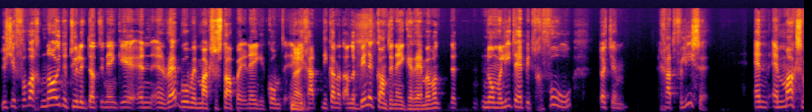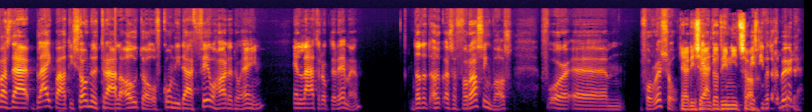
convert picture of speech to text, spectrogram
Dus je verwacht nooit natuurlijk dat in één keer een, een Red Bull met Max Verstappen in één keer komt. En Nee. die, gaat, die kan het aan de binnenkant in één keer remmen. Want de, normaliter heb je het gevoel dat je hem gaat verliezen. En, en Max was daar, blijkbaar had hij zo'n neutrale auto. Of kon hij daar veel harder doorheen. En later op de remmen. Dat het ook als een verrassing was voor, ehm, voor Russell. Ja, die Dus zei ook dat hij hem niet zag. wist niet wat er gebeurde.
